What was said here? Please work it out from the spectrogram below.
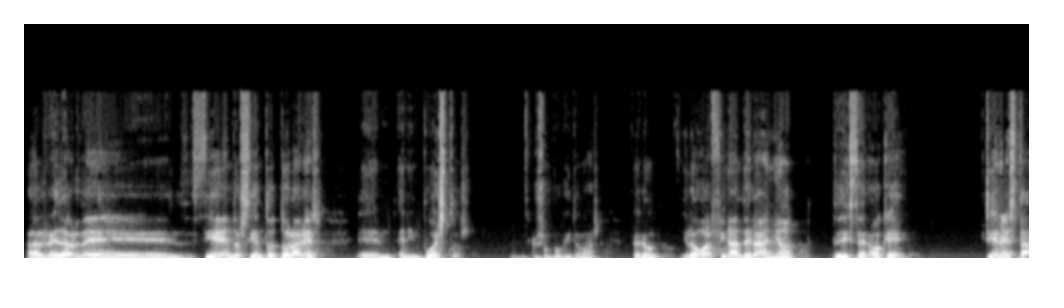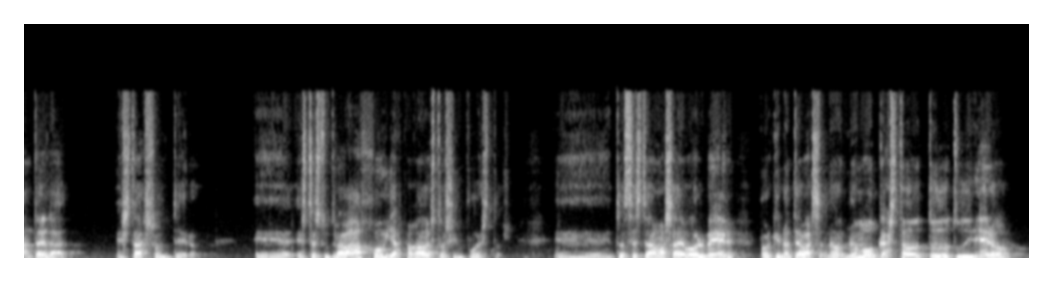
alrededor de 100, 200 dólares en, en, impuestos, incluso un poquito más. Pero y luego al final del año te dicen, ok, tienes tanta edad, estás soltero, eh, este es tu trabajo y has pagado estos impuestos. Eh, entonces te vamos a devolver porque no, te vas, no, no hemos gastado todo tu dinero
